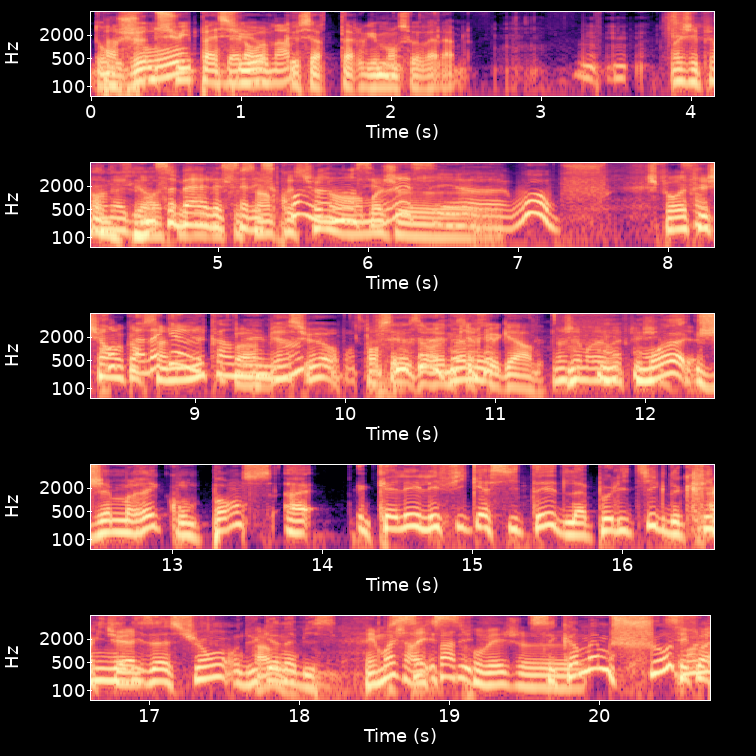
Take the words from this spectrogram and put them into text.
Donc, Pas je faux. ne suis pas sûr que cet argument soit valable. Moi, j'ai plus En rien à dire. Ça, bah, ça laisse c'est vrai, je... c'est, euh, wow, je peux réfléchir encore plein la 5 gueule, minutes quand ou pas même. Bien hein. sûr, pensez à mais- Kierkegaard. Moi, j'aimerais qu'on pense à quelle est l'efficacité de la politique de criminalisation du Ah oui. cannabis. Mais moi, j'arrive pas à trouver. Je... C'est quand même chaud. C'est quoi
